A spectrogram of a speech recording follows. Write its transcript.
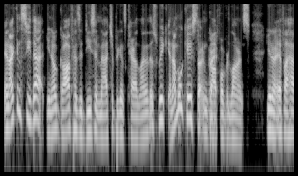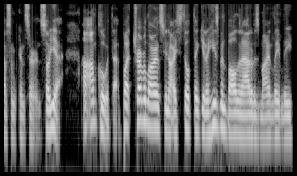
And I can see that, you know, Goff has a decent matchup against Carolina this week, and I'm okay starting Right. Goff over Lawrence, you know, if I have some concerns. So yeah, I- I'm cool with that. But Trevor Lawrence, you know, I still think, you know, he's been balling out of his mind lately.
